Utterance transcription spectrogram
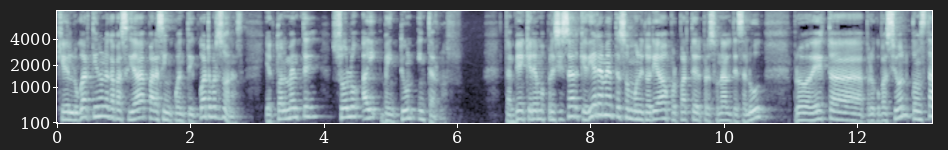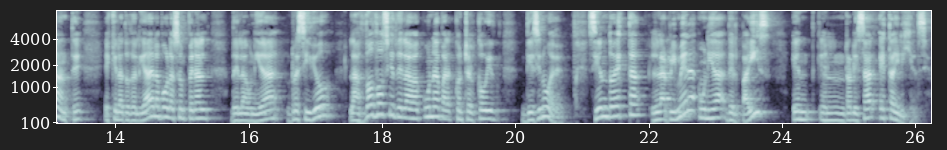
que el lugar tiene una capacidad para 54 personas y actualmente solo hay 21 internos. También queremos precisar que diariamente son monitoreados por parte del personal de salud. Prueba de esta preocupación constante es que la totalidad de la población penal de la unidad recibió las dos dosis de la vacuna para, contra el COVID-19, siendo esta la primera unidad del país en, en realizar esta diligencia.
